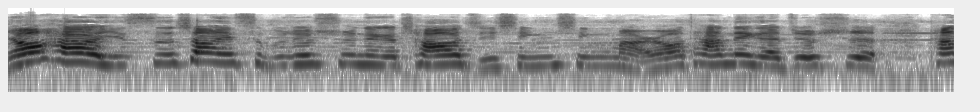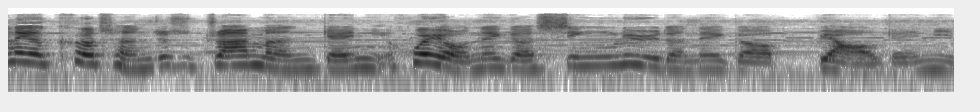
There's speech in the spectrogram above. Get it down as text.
然后还有一次，上一次不就去那个超级星星嘛？然后他那个就是他那个课程就是专门给你会有那个心率的那个表给你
